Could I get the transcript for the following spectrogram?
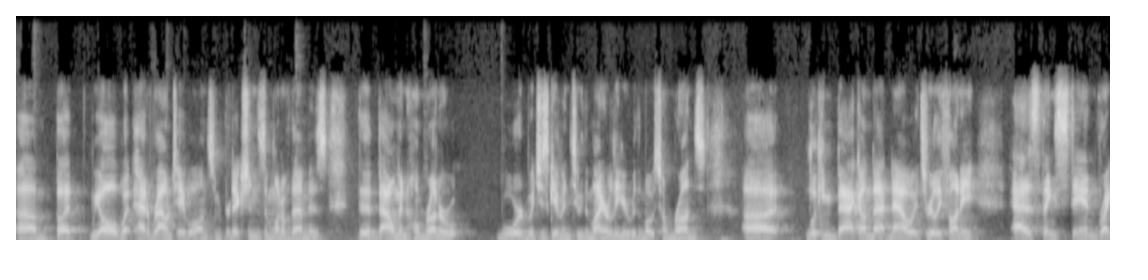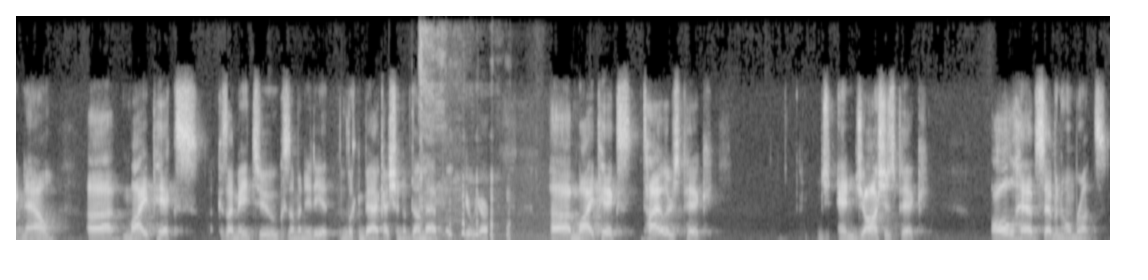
Um, but we all had a roundtable on some predictions, and one of them is the Bauman Home Run Award, which is given to the minor leaguer with the most home runs. Uh, looking back on that now, it's really funny. As things stand right now, uh, my picks, because I made two, because I'm an idiot. And looking back, I shouldn't have done that, but here we are. Uh, my picks, Tyler's pick, and Josh's pick, all have seven home runs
